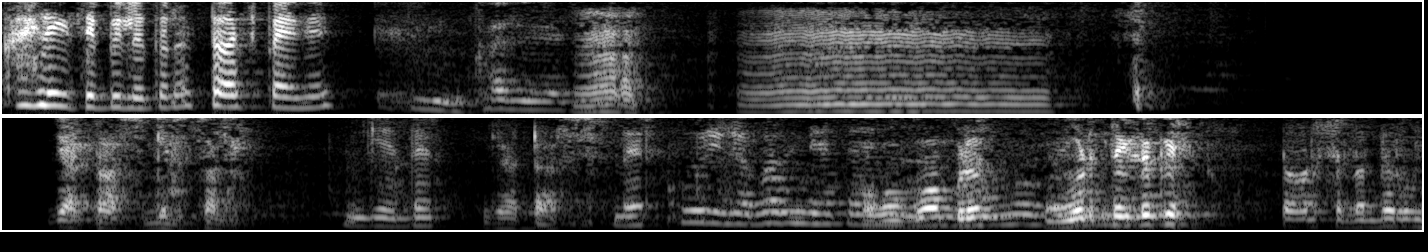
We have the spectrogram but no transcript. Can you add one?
काय द्यायचं पिल्लू तुला? टॉर्च पाहिजे. खाली घ्या टॉर्च घ्या चला. घे दर घ्या टॉर्च दर पुरीला बघण्याचा अगो ओढते लगेच टॉर्चला धरून.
